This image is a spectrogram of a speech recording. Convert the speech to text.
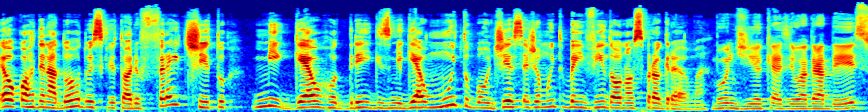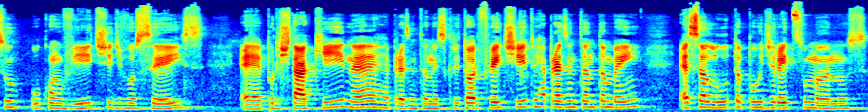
é o coordenador do escritório Freitito, Miguel Rodrigues. Miguel, muito bom dia, seja muito bem-vindo ao nosso programa. Bom dia, Kézia. Eu agradeço o convite de vocês é, por estar aqui, né, representando o escritório Freitito e representando também essa luta por direitos humanos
